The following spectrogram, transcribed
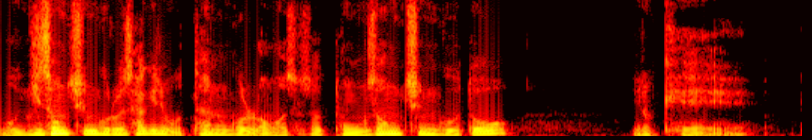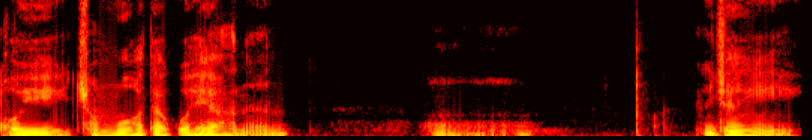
뭐 이성 친구를 사귀지 못하는 걸 넘어서서 동성 친구도 이렇게 거의 전무하다고 해야 하는 어 굉장히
